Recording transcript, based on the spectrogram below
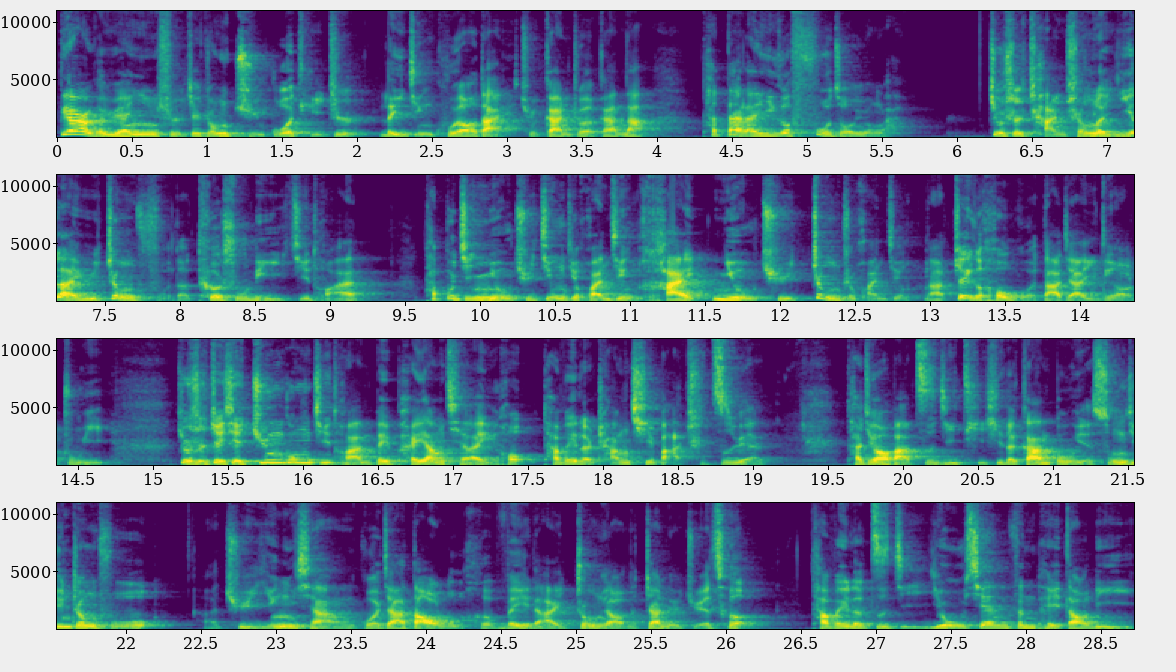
第二个原因是这种举国体制勒紧裤腰带去干这干那，它带来一个副作用啊，就是产生了依赖于政府的特殊利益集团。它不仅扭曲经济环境，还扭曲政治环境。那这个后果大家一定要注意，就是这些军工集团被培养起来以后，他为了长期把持资源，他就要把自己体系的干部也送进政府啊，去影响国家道路和未来重要的战略决策。他为了自己优先分配到利益，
